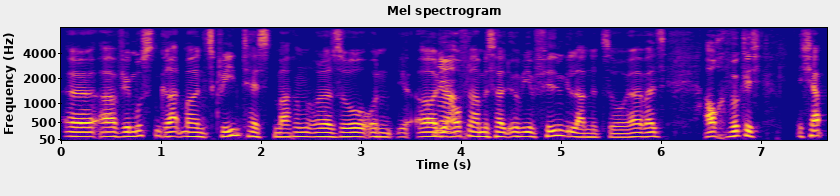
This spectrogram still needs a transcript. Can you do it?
äh, ah, wir mussten gerade mal einen Screentest machen oder so und oh, die ja. Aufnahme ist halt irgendwie im Film gelandet so, ja, weil es auch wirklich, ich habe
